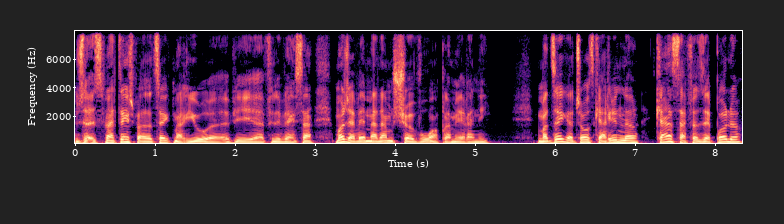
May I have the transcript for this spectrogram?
je- ce matin, je parlais de ça avec Mario et puis euh, Philippe Vincent. Moi, j'avais Madame Chevaux en première année. Il m'a dit quelque chose, Karine, là, quand ça faisait pas, là,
